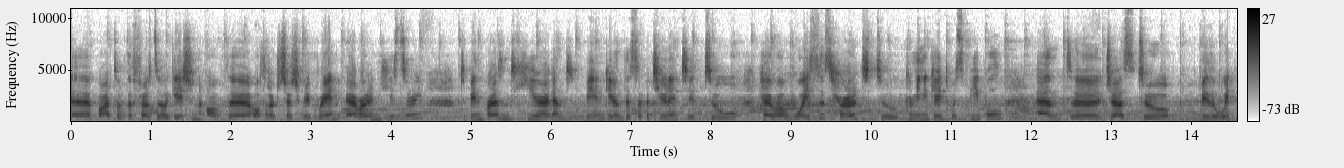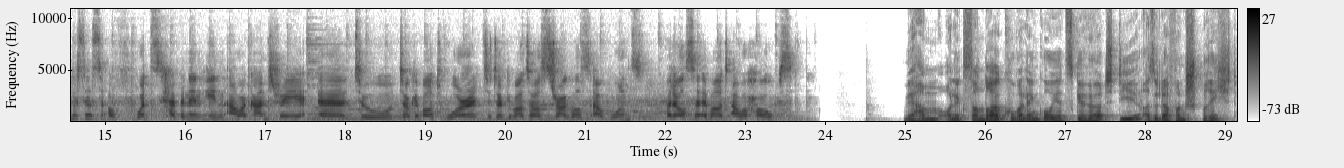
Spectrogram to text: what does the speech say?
uh, part of the first delegation of the Orthodox Church of Ukraine ever in history to being present here and being given this opportunity to have our voices heard, to communicate with people, and uh, just to be the witnesses of what's happening in our country, uh, to talk about war, to talk about our struggles, our wounds, but also about our hopes. Wir haben Alexandra Kowalenko jetzt gehört, die also davon spricht,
